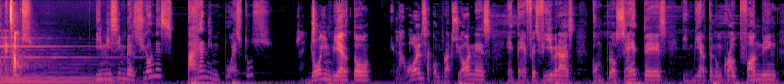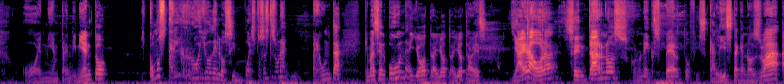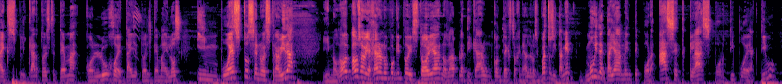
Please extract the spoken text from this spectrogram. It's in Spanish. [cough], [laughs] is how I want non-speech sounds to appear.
Comenzamos. ¿Y mis inversiones pagan impuestos? O sea, yo invierto en la bolsa, compro acciones, ETFs, fibras, compro CETES, invierto en un crowdfunding o en mi emprendimiento. ¿Y cómo está el rollo de los impuestos? Esta es una pregunta que me hacen una y otra y otra y otra vez ya era hora sentarnos con un experto fiscalista que nos va a explicar todo este tema con lujo, detalle, todo el tema de los impuestos en nuestra vida. Y nos vamos, a viajar en un poquito de historia, nos va a platicar un contexto general de los impuestos y también muy detalladamente por asset class, por tipo de activo.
